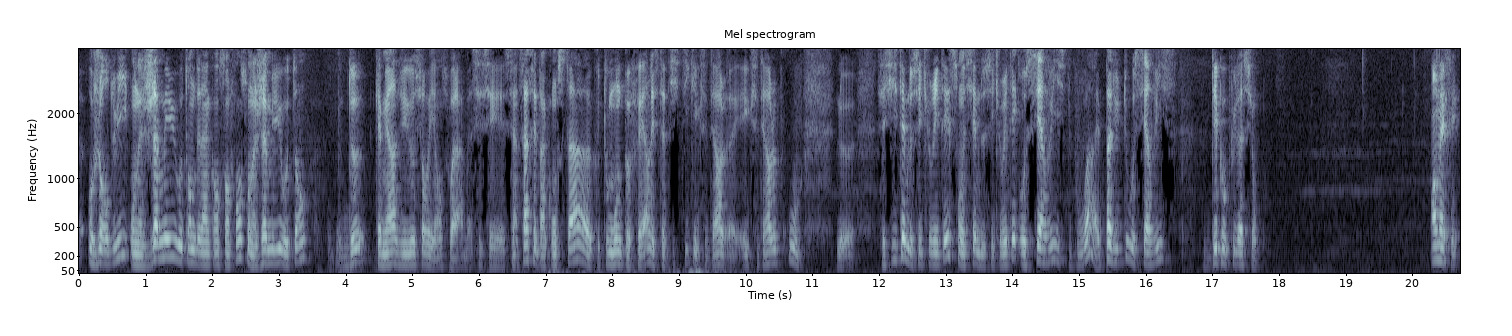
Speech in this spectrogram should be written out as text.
Euh, Aujourd'hui, on n'a jamais eu autant de délinquance en France, on n'a jamais eu autant de caméras de vidéosurveillance. Voilà, bah, c'est, c'est- ça c'est un constat euh, que tout le monde peut faire, les statistiques, etc., etc. le prouvent. Le, ces systèmes de sécurité sont des systèmes de sécurité au service du pouvoir et pas du tout au service des populations. En effet.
